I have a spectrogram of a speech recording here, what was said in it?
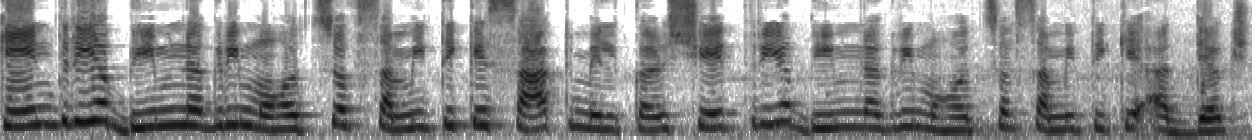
केंद्रीय भीमनगरी महोत्सव समिति के साथ मिलकर क्षेत्रीय भीमनगरी महोत्सव समिति के अध्यक्ष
